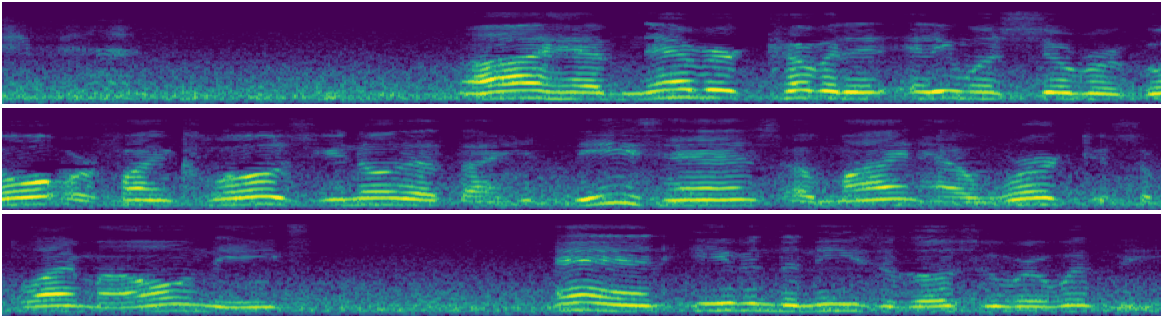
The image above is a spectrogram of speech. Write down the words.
Amen. I have never coveted anyone's silver or gold or fine clothes. You know that the, these hands of mine have worked to supply my own needs and even the needs of those who were with me.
